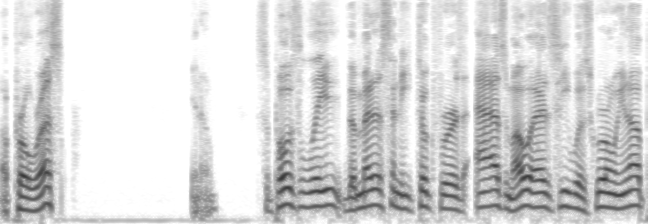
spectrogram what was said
a pro wrestler. You know, supposedly the medicine he took for his asthma as he was growing up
